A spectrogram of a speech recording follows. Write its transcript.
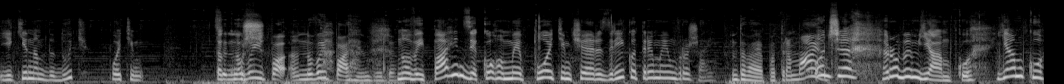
які нам дадуть потім Це також новий, па- новий пагін буде. новий пагін, з якого ми потім через рік отримаємо врожай. Давай я потримаю. Отже, робимо ямку. Ямку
